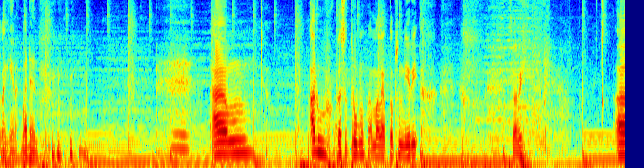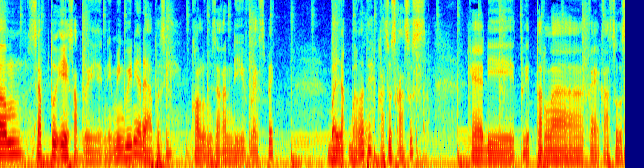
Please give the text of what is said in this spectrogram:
lagi enak badan. um, aduh kesetrum sama laptop sendiri. Sorry. Um, Sabtu eh Sabtu ini minggu ini ada apa sih? Kalau misalkan di flashback banyak banget ya kasus-kasus kayak di Twitter lah kayak kasus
